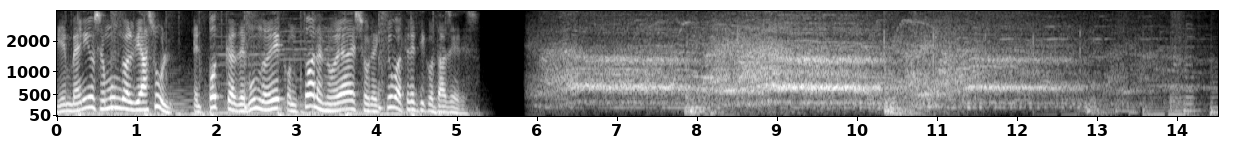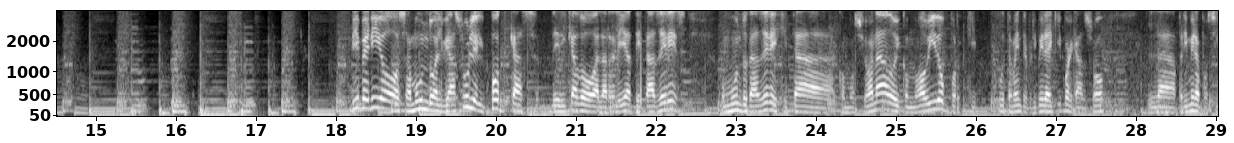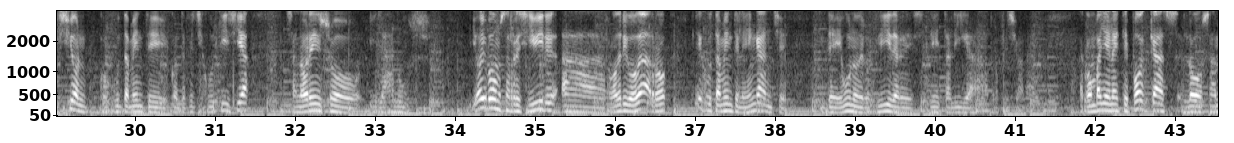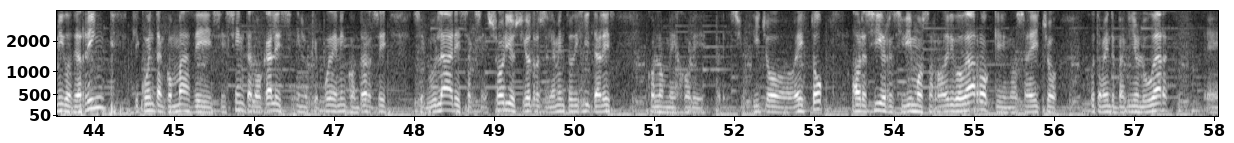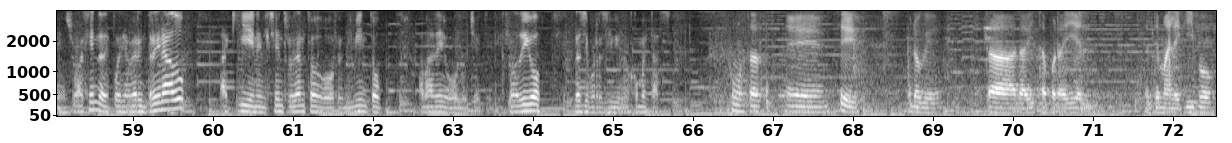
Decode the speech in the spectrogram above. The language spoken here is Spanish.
Bienvenidos a Mundo Albiazul, el podcast de Mundo D con todas las novedades sobre el Club Atlético Talleres. Bienvenidos a Mundo Albiazul, el podcast dedicado a la realidad de Talleres. Un mundo Talleres que está conmocionado y conmovido porque justamente el primer equipo alcanzó la primera posición conjuntamente con Defensa y Justicia, San Lorenzo y Lanús. Y hoy vamos a recibir a Rodrigo Garro, que es justamente el enganche de uno de los líderes de esta liga profesional. Acompañan a este podcast los amigos de Ring, que cuentan con más de 60 locales en los que pueden encontrarse celulares, accesorios y otros elementos digitales con los mejores precios. Dicho esto, ahora sí recibimos a Rodrigo Garro, que nos ha hecho justamente un pequeño lugar en su agenda después de haber entrenado aquí en el Centro de Alto Rendimiento Amadeo Luchetti. Rodrigo, gracias por recibirnos. ¿Cómo estás? ¿Cómo estás? Eh, sí, creo que está a la vista por ahí el, el tema del equipo.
